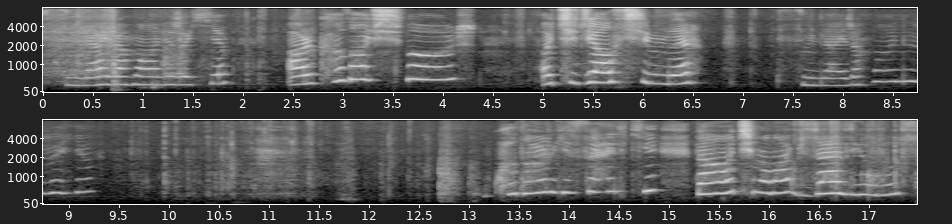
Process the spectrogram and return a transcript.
Bismillahirrahmanirrahim. Arkadaşlar açacağız şimdi. Bismillahirrahmanirrahim. O kadar güzel ki daha açmadan güzel diyoruz.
